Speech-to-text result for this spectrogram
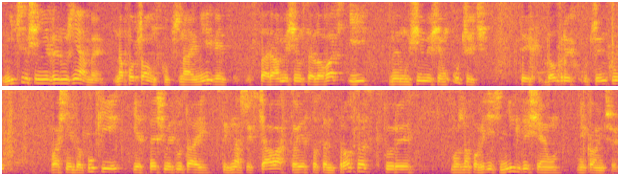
Niczym się nie wyróżniamy, na początku przynajmniej, więc staramy się celować i my musimy się uczyć tych dobrych uczynków właśnie dopóki jesteśmy tutaj w tych naszych ciałach, to jest to ten proces, który można powiedzieć nigdy się nie kończy.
